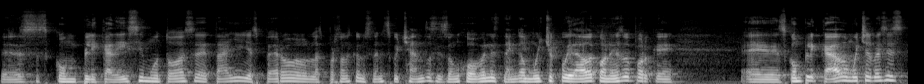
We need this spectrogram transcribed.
es complicadísimo todo ese detalle y espero las personas que nos estén escuchando, si son jóvenes, tengan mucho cuidado con eso porque eh, es complicado. Muchas veces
